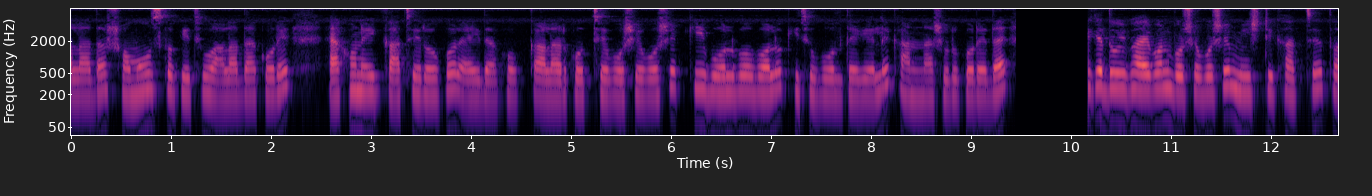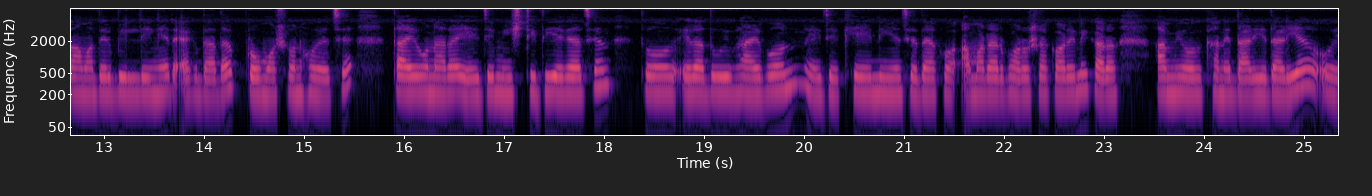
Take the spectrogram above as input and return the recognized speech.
আলাদা, সমস্ত কিছু আলাদা করে এখন এই কাচের ওপর এই দেখো কালার করছে বসে বসে। কি বলব বলো, কিছু বলতে গেলে কান্না শুরু করে দেয়। এদিকে দুই ভাই বোন বসে বসে মিষ্টি খাচ্ছে। তো আমাদের বিল্ডিংয়ের এক দাদা প্রমোশন হয়েছে। তাই ওনারা এই যে মিষ্টি দিয়ে গেছেন তো এরা দুই ভাই বোন এই যে খেয়ে নিয়েছে, দেখো, আমার আর ভরসা করেনি কারণ আমি ওইখানে দাঁড়িয়ে দাঁড়িয়ে ওই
